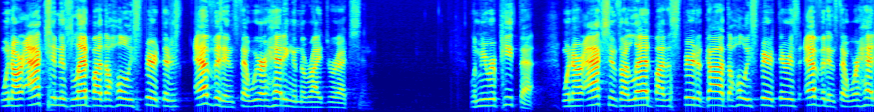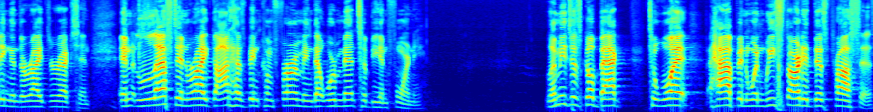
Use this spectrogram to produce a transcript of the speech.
When our action is led by the Holy Spirit, there's evidence that we're heading in the right direction. Let me repeat that. When our actions are led by the Spirit of God, the Holy Spirit, there is evidence that we're heading in the right direction. And left and right, God has been confirming that we're meant to be in Forney. Let me just go back to what happened when we started this process.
